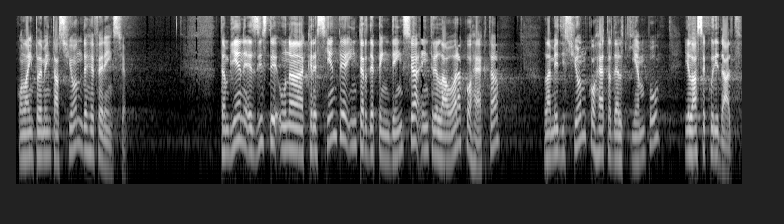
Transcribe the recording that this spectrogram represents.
com a implementação de referência. Também existe uma crescente interdependência entre a hora correta, a medição correta do tempo e a segurança.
